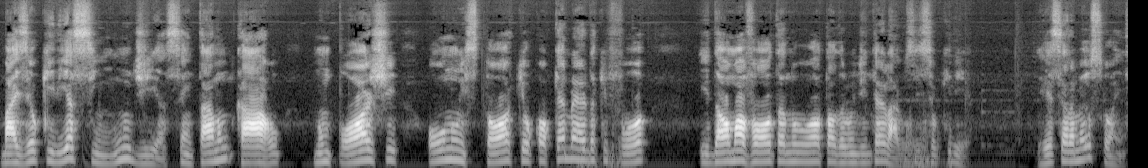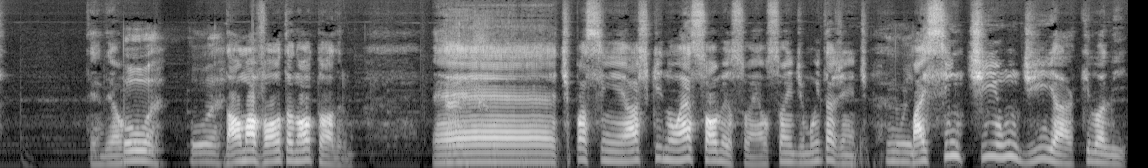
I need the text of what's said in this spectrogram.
Mas eu queria sim, um dia, sentar num carro, num Porsche ou num estoque ou qualquer merda que for e dar uma volta no Autódromo de Interlagos. Isso eu queria. Esse era meu sonho. Entendeu? Boa, boa. Dar uma volta no autódromo. É, é, tipo assim, eu acho que não é só o meu sonho, é o sonho de muita gente. Muito. Mas sentir um dia aquilo ali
